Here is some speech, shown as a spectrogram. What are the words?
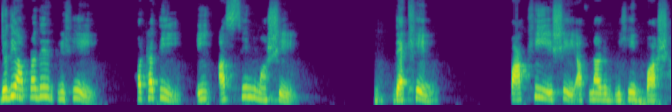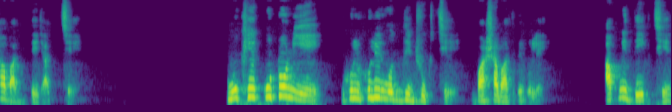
যদি আপনাদের গৃহে হঠাৎই এই আশ্বিন মাসে দেখেন পাখি এসে আপনার গৃহে বাসা বাঁধতে যাচ্ছে, মুখে কুটো নিয়ে ঘুলঘুলির মধ্যে ঢুকছে বাসা বাঁধবে বলে, আপনি দেখছেন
